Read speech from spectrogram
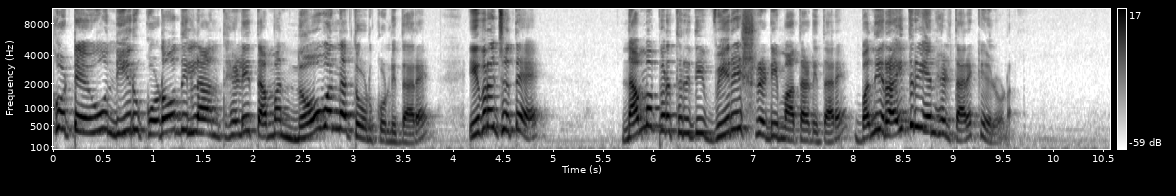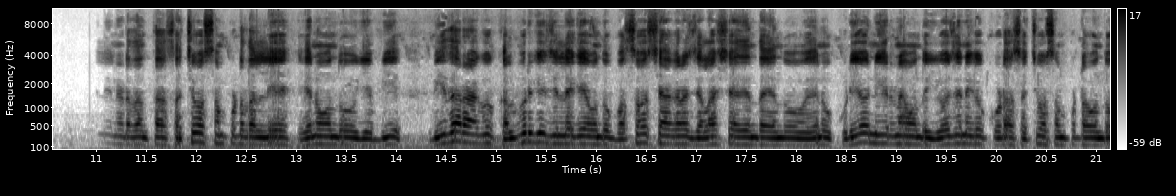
ಕೊಟ್ಟೆಯೂ ನೀರು ಕೊಡೋದಿಲ್ಲ ಅಂತ ಹೇಳಿ ತಮ್ಮ ನೋವನ್ನು ತೋಡ್ಕೊಂಡಿದ್ದಾರೆ. ಇವರ ಜೊತೆ ನಮ್ಮ ಪ್ರತಿನಿಧಿ ವೀರೇಶ್ ರೆಡ್ಡಿ ಮಾತಾಡಿದ್ದಾರೆ. ಬನ್ನಿ ರೈತರು ಏನು ಹೇಳ್ತಾರೆ ಕೇಳೋಣ. ಇಲ್ಲಿ ನಡೆದಂಥ ಸಚಿವ ಸಂಪುಟದಲ್ಲಿ ಏನೋ ಒಂದು ಬೀದರ್ ಹಾಗೂ ಕಲಬುರಗಿ ಜಿಲ್ಲೆಗೆ ಒಂದು ಬಸವಸಾಗರ ಜಲಾಶಯದಿಂದ ಎಂದು ಏನು ಕುಡಿಯೋ ನೀರಿನ ಒಂದು ಯೋಜನೆಗೂ ಕೂಡ ಸಚಿವ ಸಂಪುಟ ಒಂದು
